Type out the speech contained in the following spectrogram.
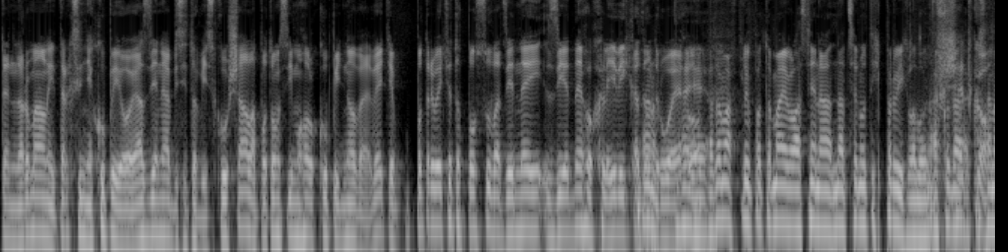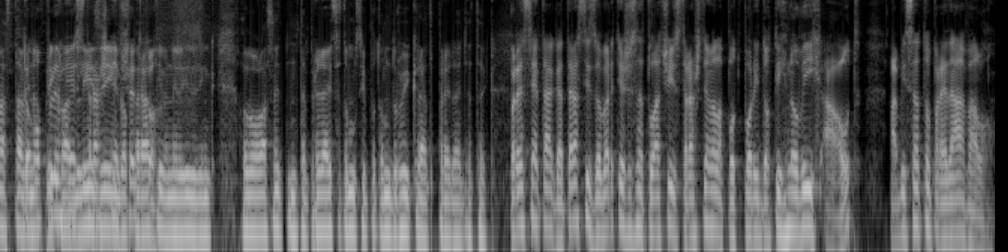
ten normálny trh si nekúpi ojazdené, aby si to vyskúšal a potom si mohol kúpiť nové. Viete, potrebujete to posúvať z, jednej, z jedného chlievika do druhého. Hej, a to má vplyv potom aj vlastne na, na cenu tých prvých, lebo ako, všetko, ako sa nastaví napríklad leasing, operatívny leasing, lebo vlastne ten predajca to musí potom druhýkrát predať a tak. Presne tak. A teraz si zoberte, že sa tlačí strašne veľa podpory do tých nových aut, aby sa to predávalo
